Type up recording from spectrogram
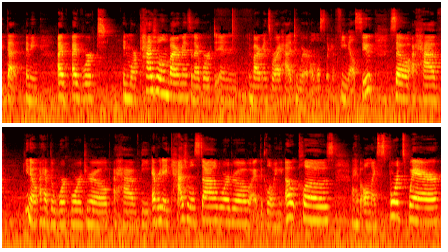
y- that i mean I've, I've worked in more casual environments and i've worked in environments where i had to wear almost like a female suit so i have you know i have the work wardrobe i have the everyday casual style wardrobe i have the glowing out clothes i have all my sportswear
